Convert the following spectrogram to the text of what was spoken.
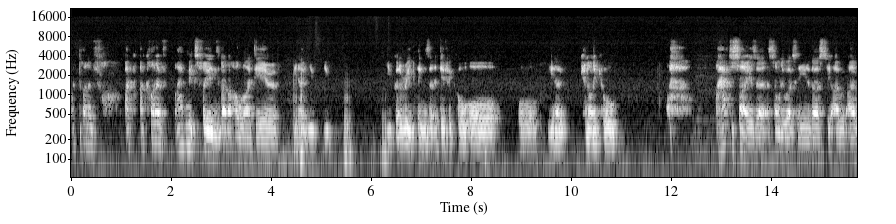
I kind of, I, I kind of, I have mixed feelings about the whole idea of, you know, you, you, you've got to read things that are difficult or, or, you know, canonical. I have to say, as, a, as someone who works in a university, I would, I,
